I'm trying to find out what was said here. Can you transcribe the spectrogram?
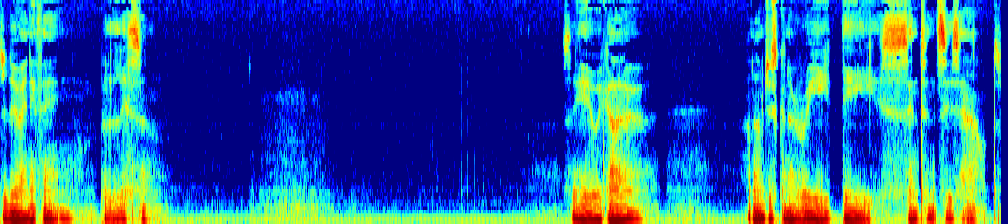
to do anything but listen. So here we go. And I'm just going to read these sentences out.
